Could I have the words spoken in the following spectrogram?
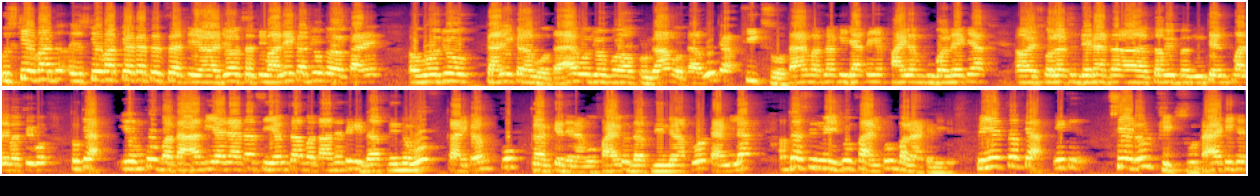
उसके बाद उसके बाद क्या करते हैं जो सचिवालय का जो कार्य वो जो कार्यक्रम होता है, वो जो प्रोग्राम होता है, वो क्या फिक्स होता है? मतलब कि जैसे ये फ़ाइल हमको बोले क्या स्कॉलरशिप देना है तभी टेंथ वाले बच्चे को तो क्या ये हमको बता दिया जाता सीएम साहब बता देते कि दस दिन में वो कार्यक्रम को करके देना वो फ़ाइल को दस दिन में आपको टाइम मिला, अब दस दिन में इसको फ़ाइल को बना के दीजिए। तो ये सब क्या, एक शेड्यूल फिक्स होता है, ठीक है?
